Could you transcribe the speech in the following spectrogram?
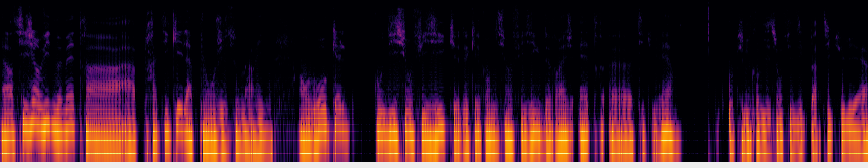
Alors, si j'ai envie de me mettre à, à pratiquer la plongée sous-marine, en gros, quel conditions physiques, de quelles conditions physiques devrais-je être euh, titulaire? Aucune condition physique particulière.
